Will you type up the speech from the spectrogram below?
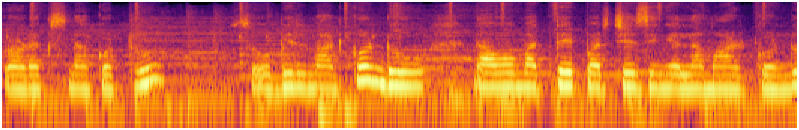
ಪ್ರಾಡಕ್ಟ್ಸ್ನ ಕೊಟ್ಟರು ಸೊ ಬಿಲ್ ಮಾಡಿಕೊಂಡು ನಾವು ಮತ್ತೆ ಪರ್ಚೇಸಿಂಗ್ ಎಲ್ಲ ಮಾಡಿಕೊಂಡು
